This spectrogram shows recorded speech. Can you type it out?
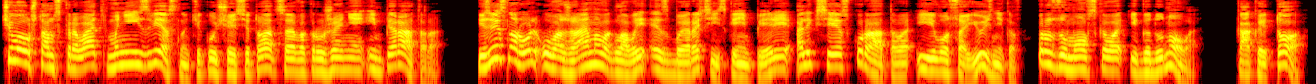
Чего уж там скрывать, мне известна текущая ситуация в окружении императора. Известна роль уважаемого главы СБ Российской империи Алексея Скуратова и его союзников Разумовского и Годунова, как и то,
